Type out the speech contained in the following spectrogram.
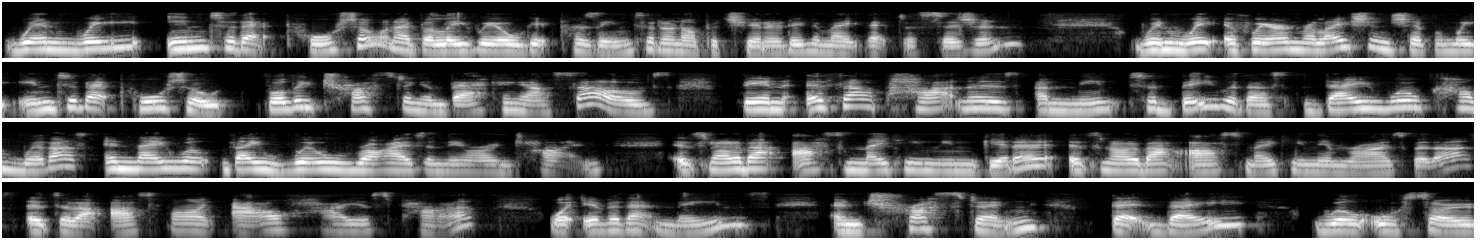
When we enter that portal, and I believe we all get presented an opportunity to make that decision, when we if we're in relationship and we enter that portal fully trusting and backing ourselves then if our partners are meant to be with us they will come with us and they will they will rise in their own time. It's not about us making them get it. It's not about us making them rise with us. It's about us following our highest path whatever that means and trusting that they will also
